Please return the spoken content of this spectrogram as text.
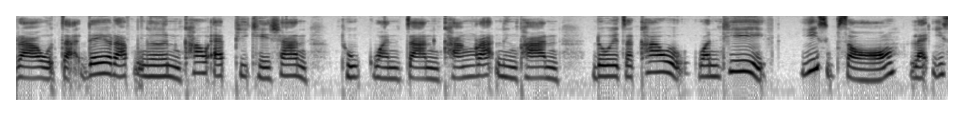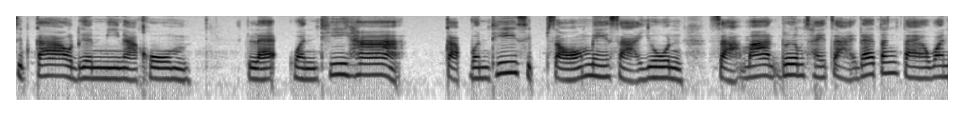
เราจะได้รับเงินเข้าแอปพลิเคชัน ทุกวันจันทร์ครั้งละ 1,000 โดยจะเข้าวันที่ 22 และ 29 เดือนมีนาคม และวันที่ 5 กับวันที่ 12 เมษายน สามารถเริ่มใช้จ่ายได้ตั้งแต่วัน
